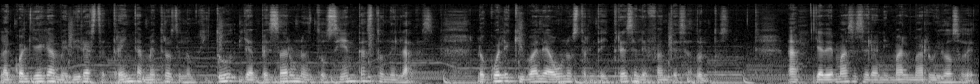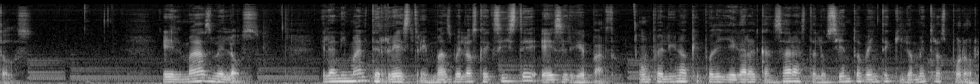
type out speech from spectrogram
la cual llega a medir hasta 30 metros de longitud y a pesar unas 200 toneladas, lo cual equivale a unos 33 elefantes adultos. Ah, y además es el animal más ruidoso de todos. El más veloz. El animal terrestre más veloz que existe es el guepardo, un felino que puede llegar a alcanzar hasta los 120 km por hora.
